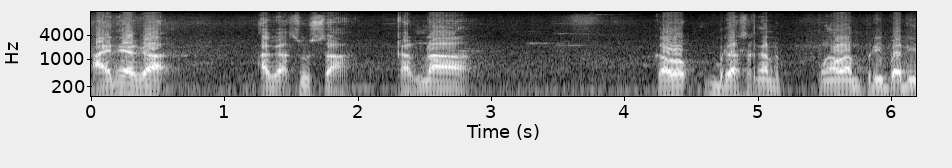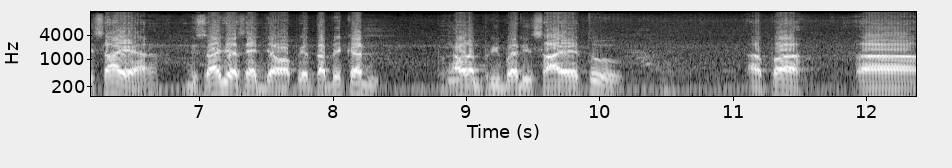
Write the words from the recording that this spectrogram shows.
Nah, ini agak agak susah karena kalau berdasarkan pengalaman pribadi saya bisa aja saya jawabnya tapi kan pengalaman pribadi saya itu apa eh,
